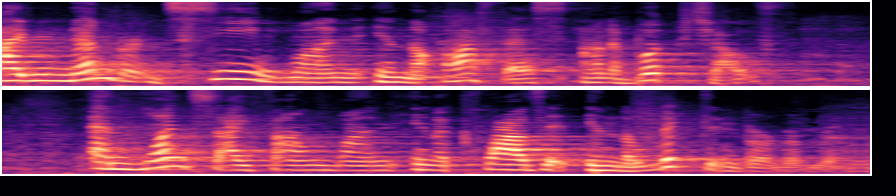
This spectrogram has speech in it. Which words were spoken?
I remembered seeing one in the office on a bookshelf, and once I found one in a closet in the Lichtenberger room.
